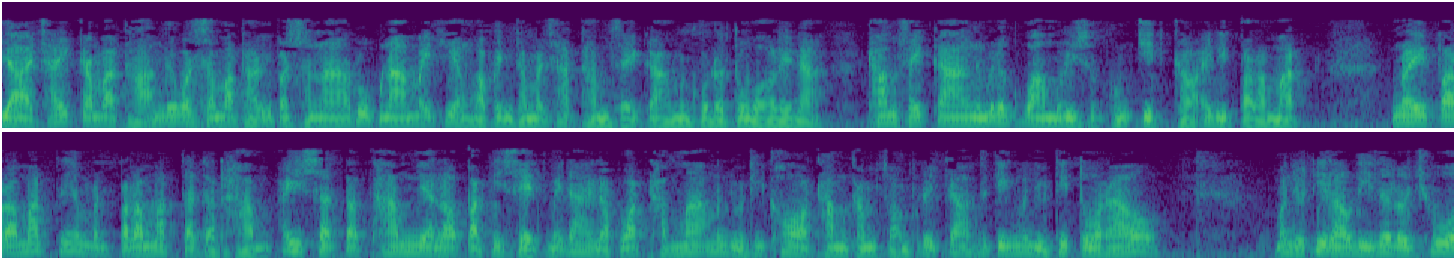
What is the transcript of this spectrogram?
อย่าใช้กรรมฐานไม่ว่าสมถาวิปัสนารูปนามไม่เที่ยงมาเป็นธรรมชาติธรรมสายกลางมันคนละตัวเลยนะทำสายกลางเนี่ยไม่เรื่องความบริสุทธิ์ของจิตเขาไอ้นี่ปรมัตในปรมัตเนี่ยมันปรมัตตจะธรรมไอ้สัจธรรมเนี่ยเราปฏิเสธไม่ได้หรอกว่าธรรมะมันอยู่ที่ข้อธรรมคาสอนพระเจ้าจริงๆมันอยู่ที่ตัวเรา มันอยู่ที่เราดีหรือเราชั่ว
